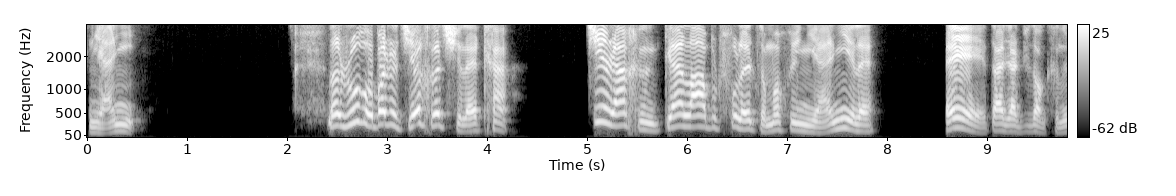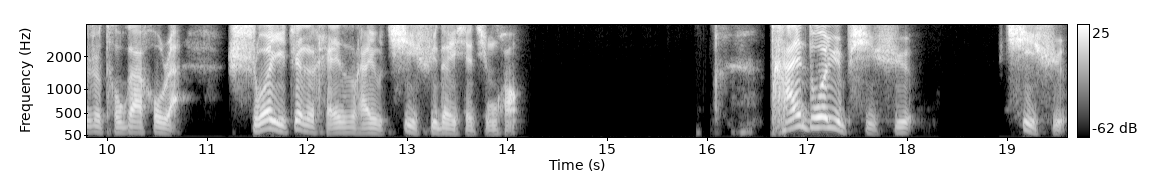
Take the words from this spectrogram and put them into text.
黏腻。那如果把这结合起来看，既然很干拉不出来，怎么会黏腻嘞？哎，大家知道可能是头干后软，所以这个孩子还有气虚的一些情况，痰多于脾虚。气虚，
